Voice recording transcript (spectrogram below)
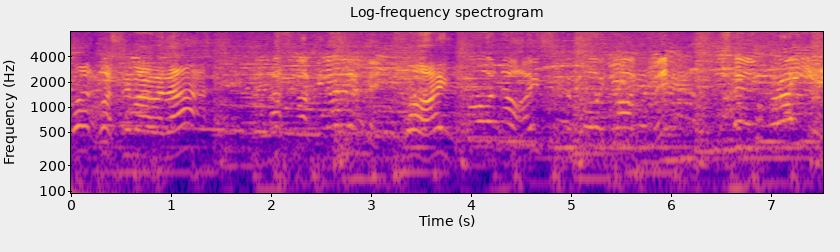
What, what's the matter with that? That's fucking stupid. Why? Four to avoid argument, two for eighty.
